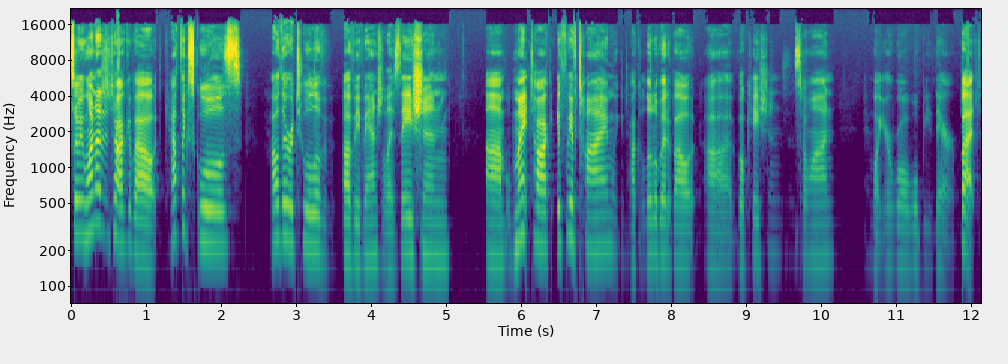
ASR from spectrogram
So we wanted to talk about Catholic schools, how they're a tool of, of evangelization. Um, we might talk, if we have time, we can talk a little bit about uh, vocations and so on and what your role will be there. But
